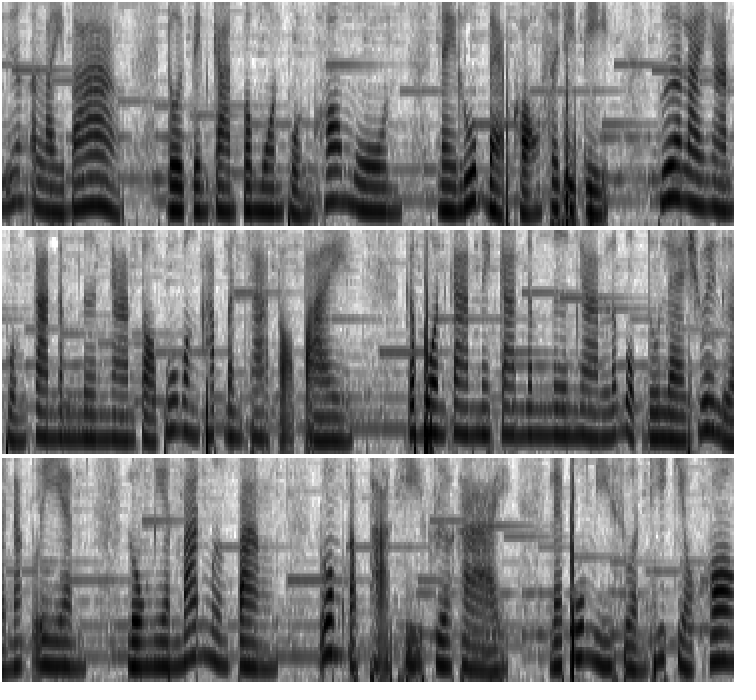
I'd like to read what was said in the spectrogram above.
เรื่องอะไรบ้าง โดยเป็นการประมวลผลข้อมูล ในรูปแบบของสถิติ เพื่อรายงานผลการดำเนินงานต่อผู้บังคับบัญชาต่อไป กระบวนการในการดำเนินงานระบบดูแลช่วยเหลือนักเรียน โรงเรียนบ้านเมืองปัง ร่วมกับภาคีเครือข่าย และผู้มีส่วนที่เกี่ยวข้อง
